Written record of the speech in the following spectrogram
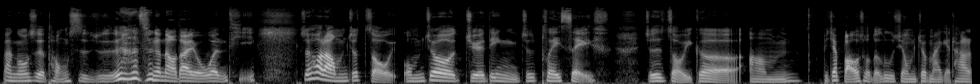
办公室的同事就是 这个脑袋有问题。所以后来我们就走，我们就决定就是 play safe，就是走。一个嗯比较保守的路线，我们就买给他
